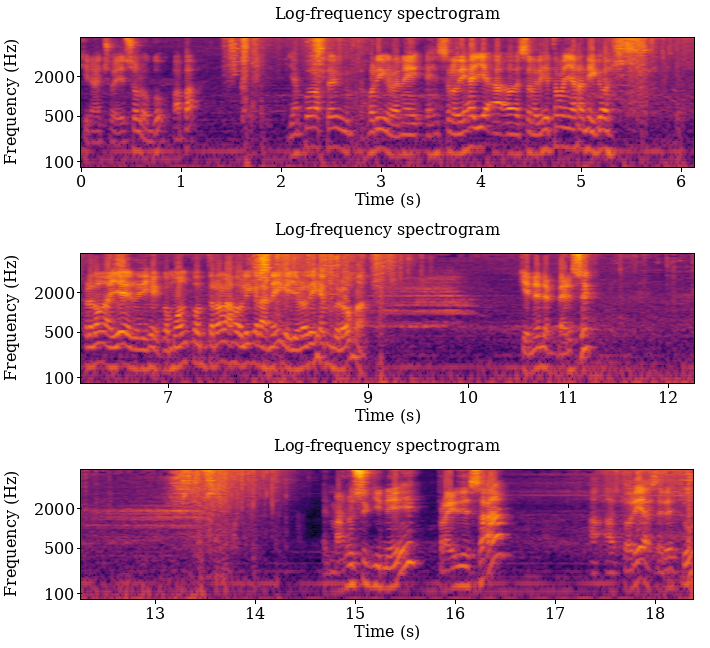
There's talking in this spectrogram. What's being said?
¿quién ha hecho eso, loco? Papá. Ya puedo hacer Holy Grenade. Eh, se lo dije ayer, se lo dije esta mañana a Nicole. Perdón, ayer le dije, ¿cómo han encontrado la Holy Grenade? Que yo lo dije en broma. ¿Quién eres, Berserk? Hermano, no sé quién es. ¿Pride de Sam? Astorias, ¿eres tú?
